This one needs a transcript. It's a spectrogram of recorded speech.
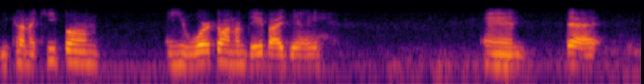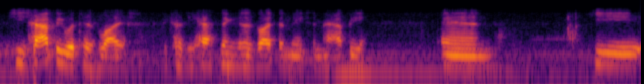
you kind of keep them and you work on them day by day and that he's happy with his life because he has things in his life that makes him happy. And he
